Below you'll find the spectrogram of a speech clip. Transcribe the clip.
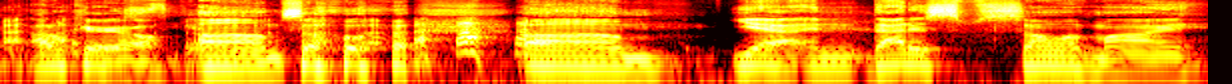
Yeah. I don't care, y'all. Um, so, um, yeah, and that is some of my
